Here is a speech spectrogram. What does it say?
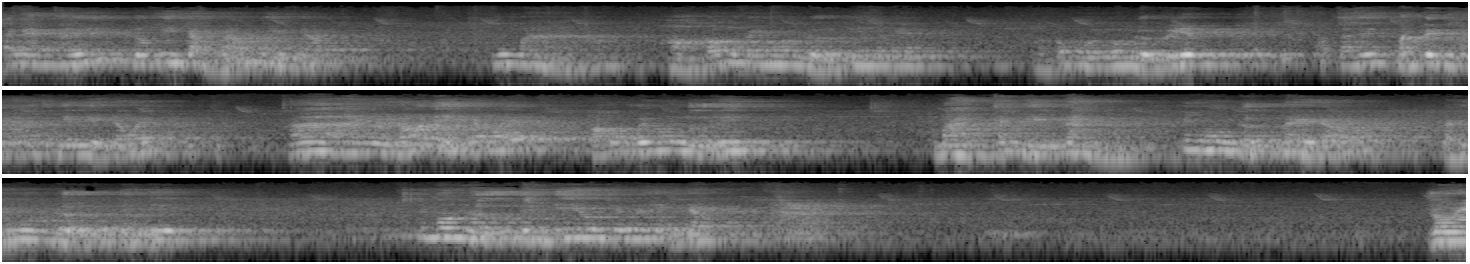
Anh em thấy đôi khi chồng nó không hiểu nhau. Nhưng mà họ có một cái ngôn ngữ riêng anh em mà có một ngôn ngữ riêng. Ta thấy bật điện thoại thì đều hiểu nhau hết. À, hai người nói thì hiểu nhau hết. Họ có một cái ngôn ngữ riêng. Mà cha nghĩ rằng cái ngôn ngữ này đó là cái ngôn ngữ của tình yêu. Cái ngôn ngữ của tình yêu cho nó hiểu nhau. Rồi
